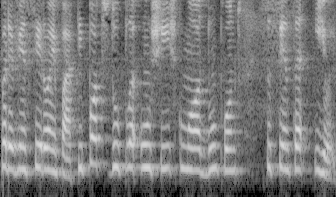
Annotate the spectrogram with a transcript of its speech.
para vencer o empate. Hipótese dupla 1x com modo de 1.68.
